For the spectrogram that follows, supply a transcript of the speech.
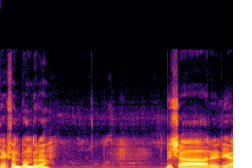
দেখছেন বন্ধুরা, বিশাল এরিয়া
